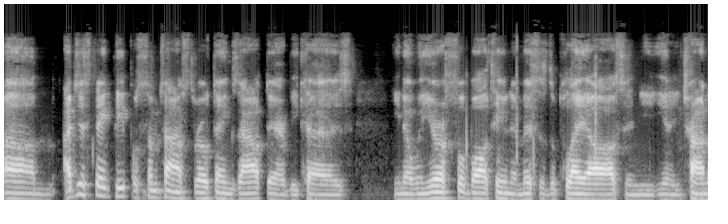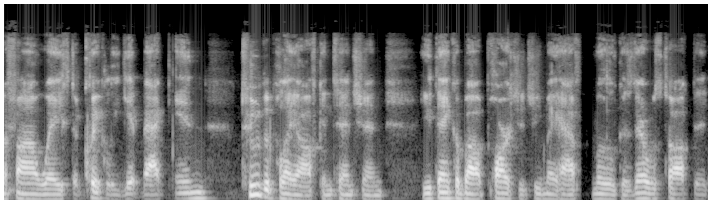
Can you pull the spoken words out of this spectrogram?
Um, I just think people sometimes throw things out there because you know when you're a football team that misses the playoffs and you, you know you're trying to find ways to quickly get back into the playoff contention. You think about parts that you may have to move because there was talk that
